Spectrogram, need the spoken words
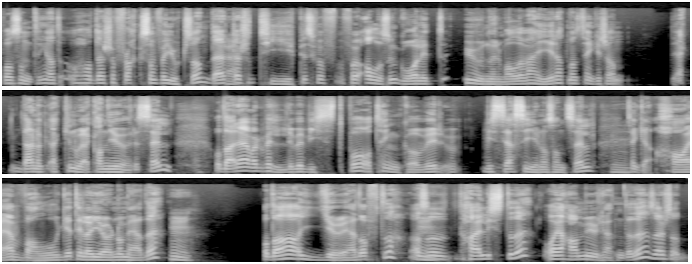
på sånne ting. At å, det er så flaks som får gjort sånn. Det er, det er så typisk for, for, alle som går litt unormale veier, at man tenker sånn det er, nok, er ikke noe jeg kan gjøre selv. Og der har jeg vært veldig bevisst på å tenke over Hvis jeg sier noe sånt selv, mm. tenker jeg har jeg valget til å gjøre noe med det? Mm. Og da gjør jeg det ofte, da. Altså, mm. Har jeg lyst til det, og jeg har muligheten til det, så er det sånn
